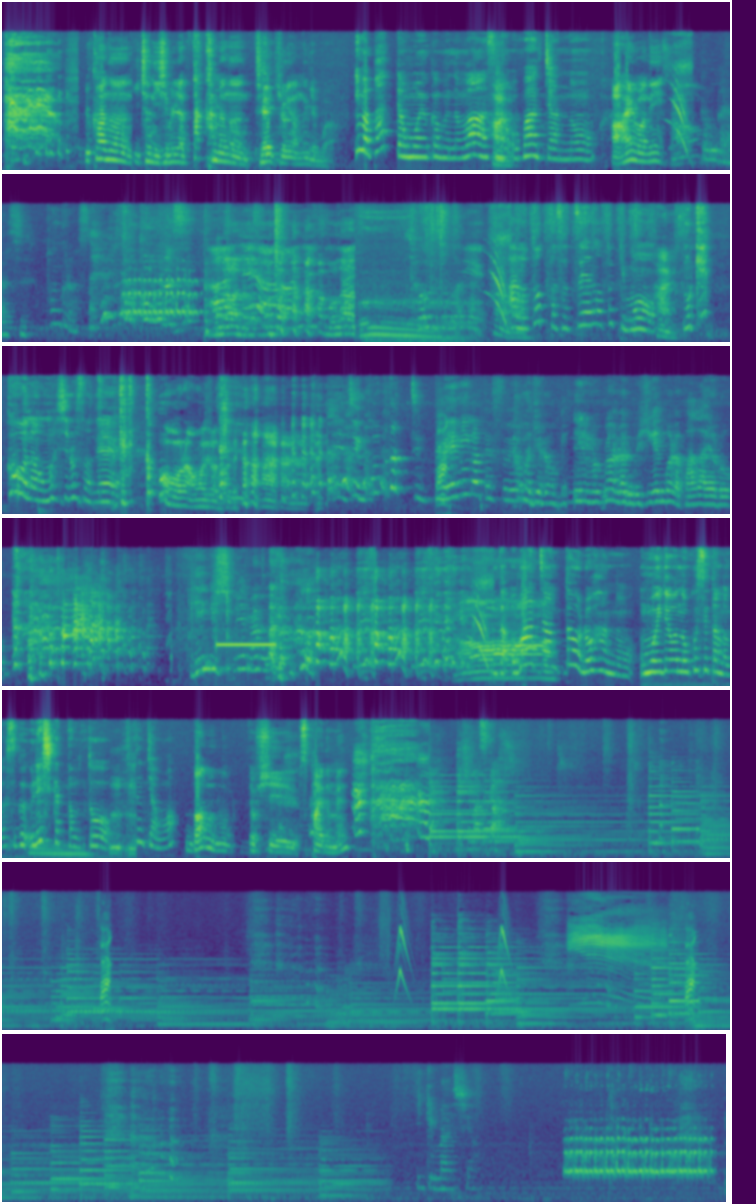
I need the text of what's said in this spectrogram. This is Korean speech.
유카는 2021년 딱 하면은 제일 기억에 남는 게 뭐야? 今パッて思い浮かぶのはそはいのおばあちゃんの 아 할머니? トングラストングラス 못 알아들었어 못 알아들었어 あの撮った撮影の時も、はいもう結構な面白さで 코나 어머지렀어 지금 컴퓨터 지금 매미가 됐어요 어지럽게. 일본어는 미시간 거라 받아요로. おばあちゃんとロハンの思い出を残せたのがすごい嬉しかったのと、うんすんちゃんは 나는 뭐 역시 스파이더맨? しますか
